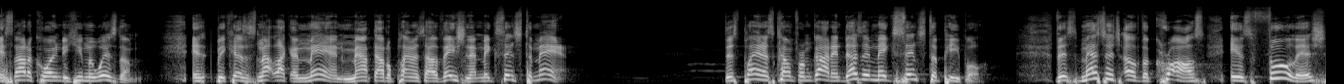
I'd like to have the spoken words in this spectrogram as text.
It's not according to human wisdom. Because it's not like a man mapped out a plan of salvation that makes sense to man. This plan has come from God and doesn't make sense to people. This message of the cross is foolish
